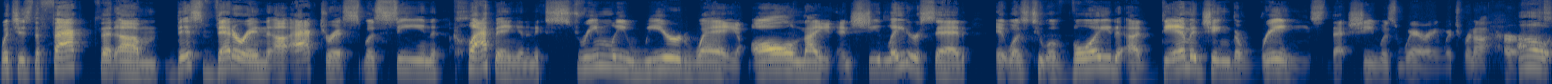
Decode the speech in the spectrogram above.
which is the fact that um, this veteran uh, actress was seen clapping in an extremely weird way all night. And she later said it was to avoid uh, damaging the rings that she was wearing, which were not hers. Oh,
